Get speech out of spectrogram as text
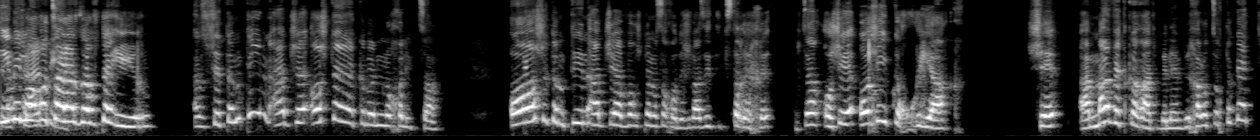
אם היא לא רוצה לעזוב את העיר, אז שתמתין עד ש... או שתקבל ממנו חליצה, או שתמתין עד שיעבור 12 חודש ואז היא תצטרך, או, ש... או שהיא תוכיח שהמוות קרת ביניהם בכלל לא צריך את הגט.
